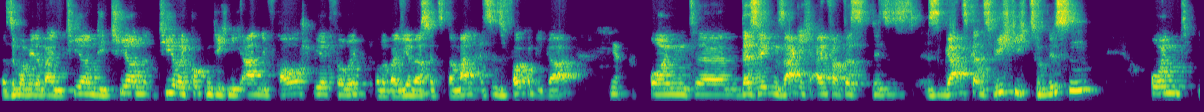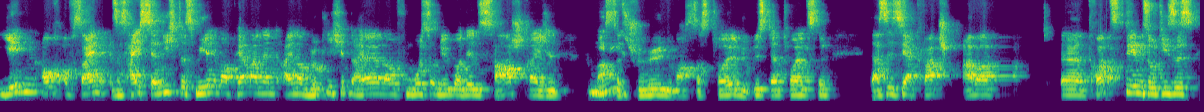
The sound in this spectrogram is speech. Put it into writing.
da sind wir wieder bei den Tieren. Die Tiere, Tiere gucken dich nicht an, die Frau spielt verrückt oder bei dir wäre es jetzt der Mann. Es ist vollkommen egal. Ja. Und äh, deswegen sage ich einfach, dass das ist ganz, ganz wichtig zu wissen, und jeden auch auf sein. Das heißt ja nicht, dass mir immer permanent einer wirklich hinterherlaufen muss und über den Star streicheln. Du machst nee. das schön, du machst das toll, du bist der Tollste. Das ist ja Quatsch. Aber äh, trotzdem so dieses,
